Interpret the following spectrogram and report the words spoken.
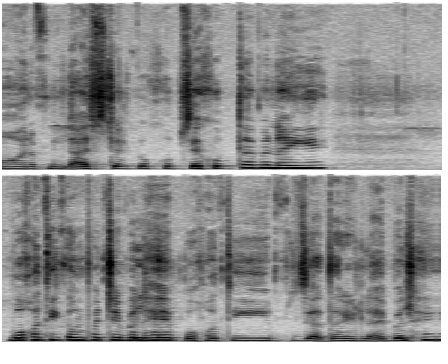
और अपनी लाइफ स्टाइल को खूब से खूबतर बनाइए। बहुत ही कंफर्टेबल है, बहुत ही ज़्यादा रिलायबल है।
